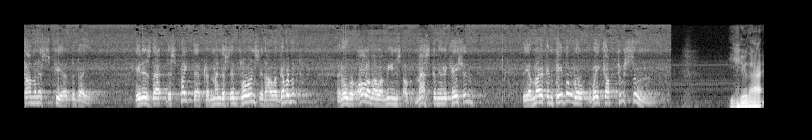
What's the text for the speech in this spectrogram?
communists fear today. It is that despite their tremendous influence in our government and over all of our means of mass communication, the American people will wake up too soon You hear that?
